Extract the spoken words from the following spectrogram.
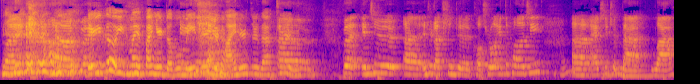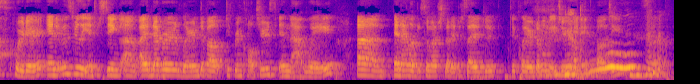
but um, There you go. You might find your double major, your minor through that too. But intro, uh, introduction to cultural anthropology, Mm-hmm. um, I actually took that last quarter, and it was really interesting. Um, I had never learned about different cultures in that way, um, and I loved it so much that I decided to declare a double major in anthropology. So,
